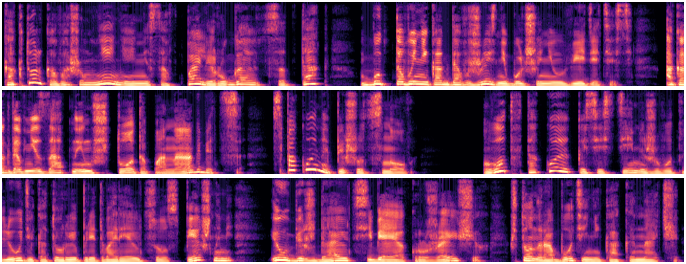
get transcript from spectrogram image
Как только ваши мнения не совпали, ругаются так, будто вы никогда в жизни больше не увидитесь, а когда внезапно им что-то понадобится, спокойно пишут снова. Вот в такой экосистеме живут люди, которые притворяются успешными и убеждают себя и окружающих, что на работе никак иначе.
